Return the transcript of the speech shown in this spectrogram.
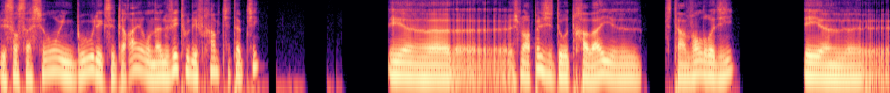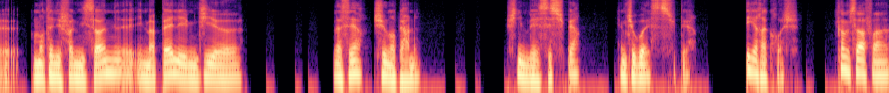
des sensations, une boule, etc. Et on a levé tous les freins petit à petit. Et euh, je me rappelle, j'étais au travail, euh, c'était un vendredi, et euh, mon téléphone il sonne, il m'appelle et il me dit Nasser, j'ai eu mon permis. Je dis mais c'est super. Il me dit ouais, c'est super. Et il raccroche. Comme ça, enfin,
